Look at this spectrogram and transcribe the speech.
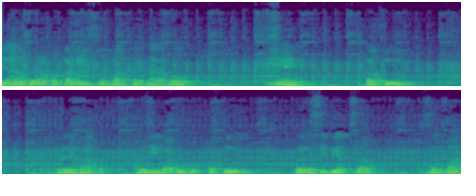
यानंतर आपण लागली सन्मान करणार आहोत. शेख अब्दुल रेहमान हाजी बाबू अब्दुल रसीद यांचा सन्मान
